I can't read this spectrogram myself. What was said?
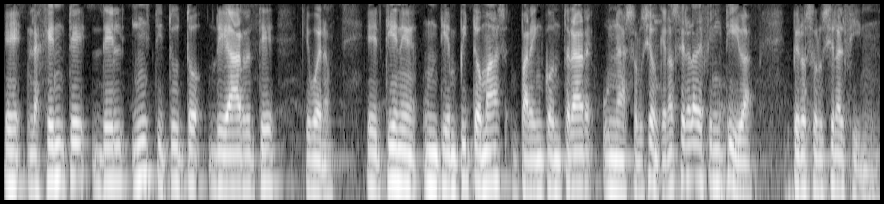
eh, la gente del Instituto de Arte, que bueno, eh, tiene un tiempito más para encontrar una solución, que no será la definitiva, pero solución al fin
